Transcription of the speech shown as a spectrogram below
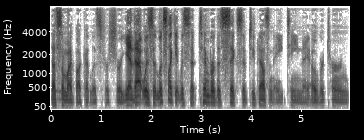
that's on my bucket list for sure. Yeah that was it looks like it was september the 6th of 2018 they overturned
